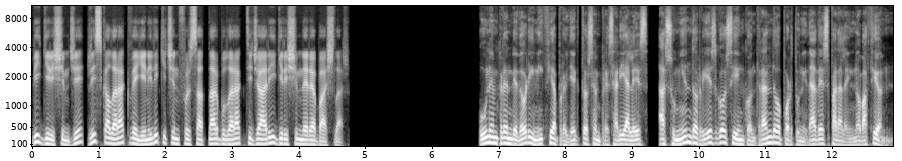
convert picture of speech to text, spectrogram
Bir girişimci, risk alarak ve yenilik için fırsatlar bularak ticari girişimlere başlar. Un emprendedor inicia proyectos empresariales, asumiendo riesgos y encontrando oportunidades para la innovación.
